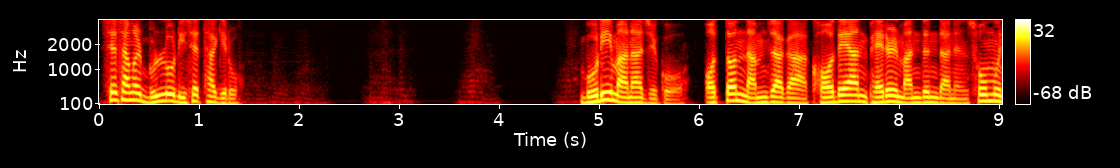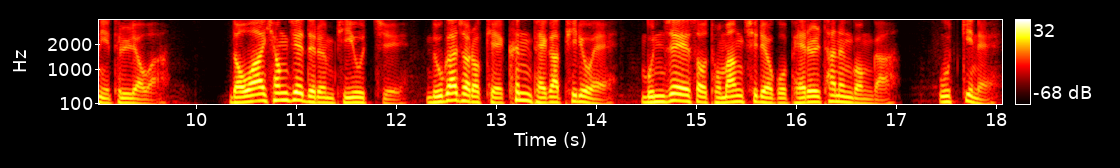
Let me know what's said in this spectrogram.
세상을 물로 리셋하기로. 물이 많아지고 어떤 남자가 거대한 배를 만든다는 소문이 들려와. 너와 형제들은 비웃지. 누가 저렇게 큰 배가 필요해. 문제에서 도망치려고 배를 타는 건가. 웃기네.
